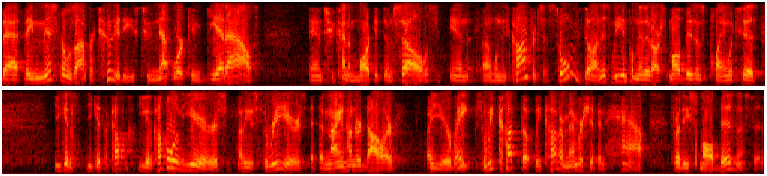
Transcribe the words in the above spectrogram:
that they miss those opportunities to network and get out and to kind of market themselves in um, one of these conferences. So what we've done is we implemented our small business plan, which is you get a, you get a couple you get a couple of years, I think it's three years at the nine hundred dollar a year rate. So we cut the we cut our membership in half for these small businesses.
